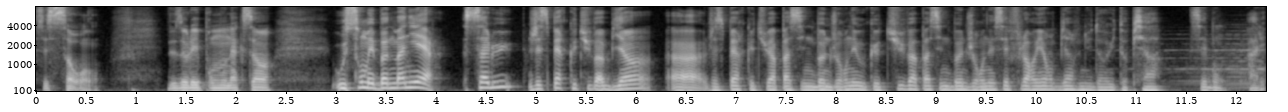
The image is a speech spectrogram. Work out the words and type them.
C'est Soul. Désolé pour mon accent. Où sont mes bonnes manières? Salut, j'espère que tu vas bien, euh, j'espère que tu as passé une bonne journée ou que tu vas passer une bonne journée. C'est Florian, bienvenue dans Utopia. C'est bon, allez.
